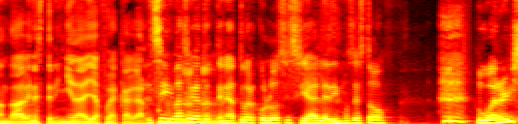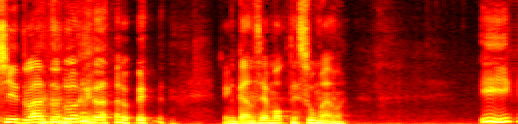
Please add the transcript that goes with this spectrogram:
andaba bien estreñida y ya fue a cagar. Sí, básicamente tenía tuberculosis y ya le dimos esto. Water shit, va todo lo que da, güey. Venganza de Moctezuma, güey. Y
